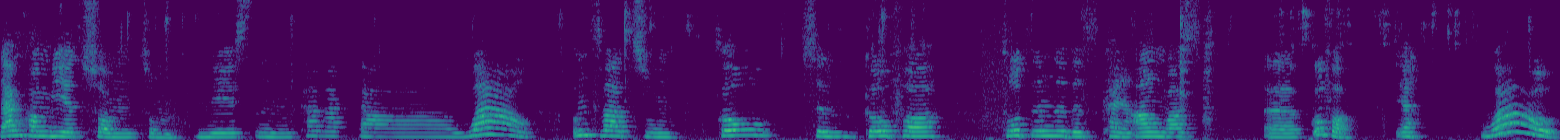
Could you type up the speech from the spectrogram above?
dann kommen wir zum, zum nächsten Charakter. Wow! Und zwar zum Golden Gopher Todsünde des, keine Ahnung was, äh, Gopher. Ja. Wow!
